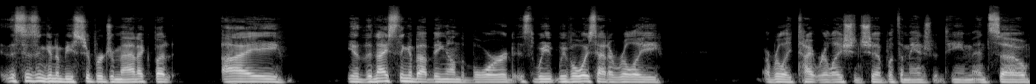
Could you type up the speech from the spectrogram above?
this isn't going to be super dramatic, but I, you know, the nice thing about being on the board is we, we've always had a really a really tight relationship with the management team. And so,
